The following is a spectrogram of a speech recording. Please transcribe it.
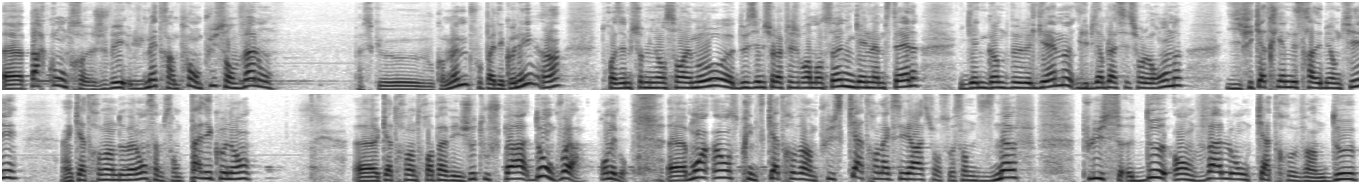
Euh, par contre, je vais lui mettre un point en plus en vallon. Parce que quand même, faut pas déconner. Hein. Troisième sur Milan San Remo, euh, deuxième sur la Flèche Brabanson, il gagne l'Amstel, il gagne Gandwevelgem, il est bien placé sur le ronde, il fait quatrième d'Estrade Bianchi, un 82 vallon, ça me semble pas déconnant. Euh, 83 pavés, je touche pas. Donc voilà, on est bon. Euh, moins 1 en sprint, 80, plus 4 en accélération, 79, plus 2 en vallon, 82,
